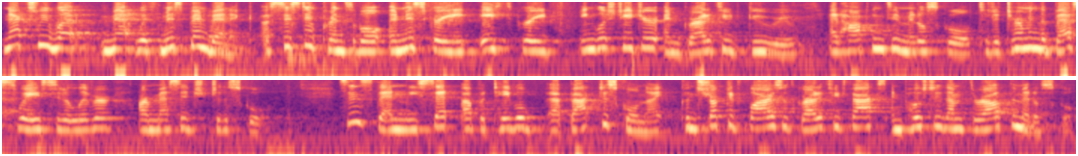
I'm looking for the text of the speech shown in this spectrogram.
Next, we went, met with Miss Benbenick, assistant principal, and Miss Grady, eighth grade English teacher and gratitude guru at Hopkinton Middle School, to determine the best ways to deliver our message to the school. Since then, we set up a table at back to school night, constructed flyers with gratitude facts, and posted them throughout the middle school.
